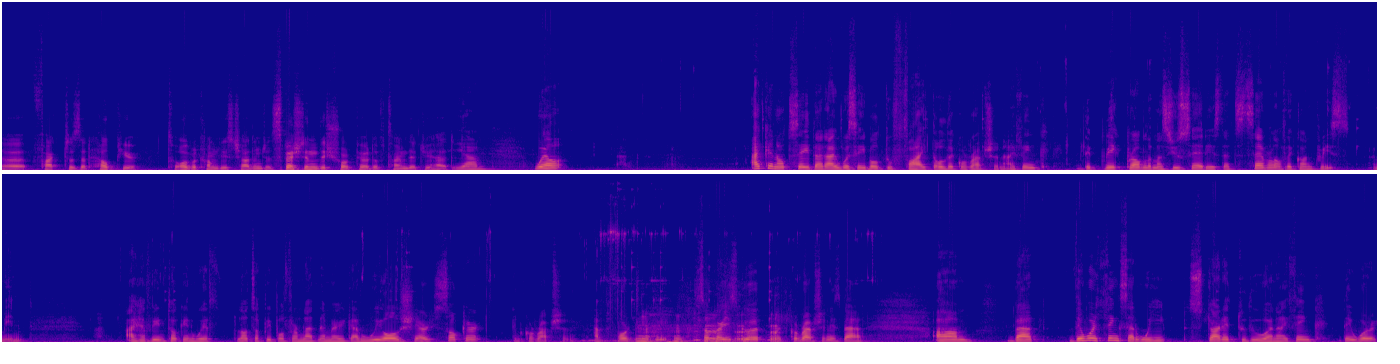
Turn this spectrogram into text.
uh, factors that help you to overcome these challenges, especially in the short period of time that you had? Yeah. Well, I cannot say that I was able to fight all the corruption. I think the big problem, as you said, is that several of the countries, I mean, I have been talking with lots of people from Latin America, and we all share soccer and corruption. Unfortunately, soccer is good, but corruption is bad. Um, but there were things that we started to do, and I think they were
